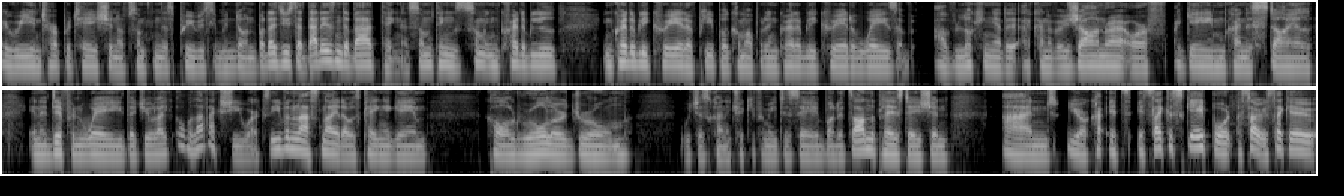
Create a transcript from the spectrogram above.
a reinterpretation of something that's previously been done. But as you said, that isn't a bad thing. Some things, some incredibly, incredibly creative people come up with incredibly creative ways of, of looking at a, a kind of a genre or a game kind of style in a different way that you're like, oh, well, that actually works. Even last night, I was playing a game called Rollerdrome, which is kind of tricky for me to say, but it's on the PlayStation. And you're, it's it's like a skateboard. Sorry, it's like a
